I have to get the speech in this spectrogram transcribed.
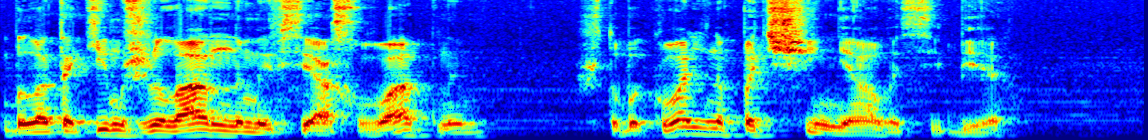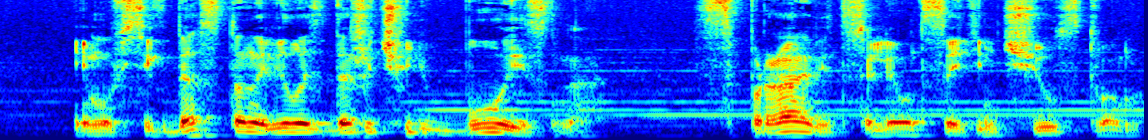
было таким желанным и всеохватным, что буквально подчиняло себе. Ему всегда становилось даже чуть боязно, справится ли он с этим чувством.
